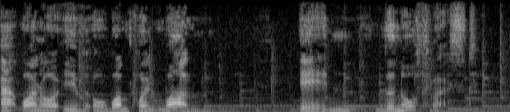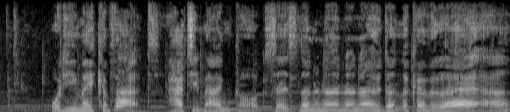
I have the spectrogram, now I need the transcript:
at 1 or even or 1.1 in the northwest. What do you make of that? Hattie Mancock says, No, no, no, no, no, don't look over there,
